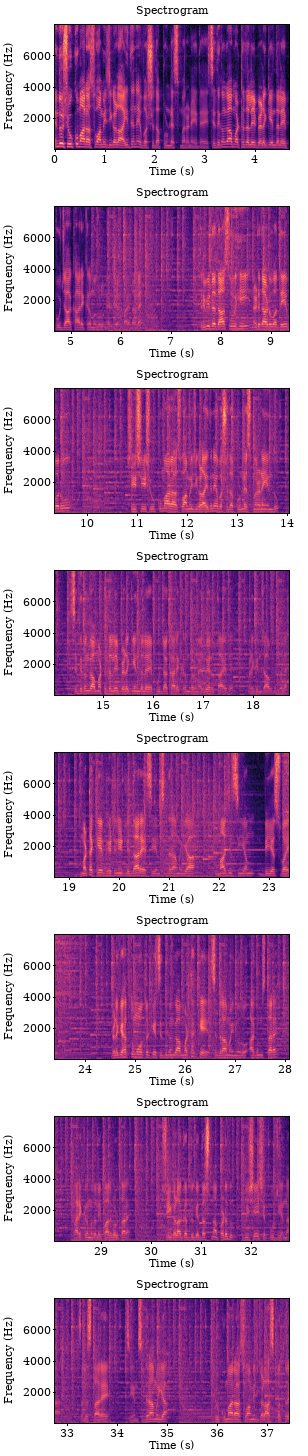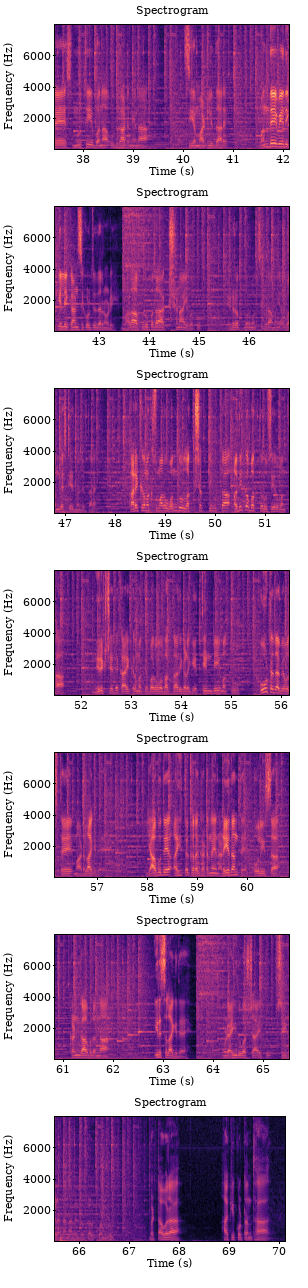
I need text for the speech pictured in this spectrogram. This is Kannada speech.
ಇಂದು ಶಿವಕುಮಾರ ಸ್ವಾಮೀಜಿಗಳ ಐದನೇ ವರ್ಷದ ಪುಣ್ಯ ಸ್ಮರಣೆ ಇದೆ. ಸಿದ್ಧಗಂಗಾ ಮಠದಲ್ಲಿ ಬೆಳಗ್ಗೆಯಿಂದಲೇ ಪೂಜಾ ಕಾರ್ಯಕ್ರಮಗಳು ನೆರವೇರ್ತಾ ಇದ್ದಾವೆ. ತ್ರಿವಿಧ ದಾಸೋಹಿ ನಡೆದಾಡುವ ದೇವರು ಶ್ರೀ ಶ್ರೀ ಶಿವಕುಮಾರ ಸ್ವಾಮೀಜಿಗಳ ಐದನೇ ವರ್ಷದ ಪುಣ್ಯ ಸ್ಮರಣೆ ಎಂದು ಸಿದ್ಧಗಂಗಾ ಮಠದಲ್ಲಿ ಬೆಳಗ್ಗೆಯಿಂದಲೇ ಪೂಜಾ ಕಾರ್ಯಕ್ರಮಗಳು ನೆರವೇರುತ್ತಾ ಇದೆ. ಬೆಳಗಿನ ಜಾವದಿಂದಲೇ ಮಠಕ್ಕೆ ಭೇಟಿ ನೀಡಲಿದ್ದಾರೆ ಸಿಎಂ ಸಿದ್ದರಾಮಯ್ಯ, ಮಾಜಿ ಸಿಎಂ ಬಿಎಸ್ವೈ ಬೆಳಗ್ಗೆ ಹತ್ತು ಮೂವತ್ತಕ್ಕೆ ಸಿದ್ಧಗಂಗಾ ಮಠಕ್ಕೆ ಸಿದ್ದರಾಮಯ್ಯನವರು ಆಗಮಿಸ್ತಾರೆ. ಕಾರ್ಯಕ್ರಮದಲ್ಲಿ ಪಾಲ್ಗೊಳ್ತಾರೆ ಶ್ರೀಗಳ ಗದ್ದುಗೆ ದರ್ಶನ ಪಡೆದು ವಿಶೇಷ ಪೂಜೆಯನ್ನು ಸಲ್ಲಿಸ್ತಾರೆ ಸಿಎಂ ಸಿದ್ದರಾಮಯ್ಯ. ಶಿವಕುಮಾರ ಸ್ವಾಮೀಜಿಗಳ ಆಸ್ಪತ್ರೆ ಸ್ಮೃತಿ ವನ ಉದ್ಘಾಟನೆಯನ್ನು ಸಿಎಂ ಮಾಡಲಿದ್ದಾರೆ. ಒಂದೇ ವೇದಿಕೆಯಲ್ಲಿ ಕಾಣಿಸಿಕೊಳ್ತಿದ್ದಾರೆ ನೋಡಿ, ಬಹಳ ಅಪರೂಪದ ಕ್ಷಣ ಇವತ್ತು. ಯಡಿಯೂರಪ್ಪನವರು ಮತ್ತು ಸಿದ್ದರಾಮಯ್ಯ ಒಂದೇ ಸ್ಟೇಜ್ನಲ್ಲಿರ್ತಾರೆ ಕಾರ್ಯಕ್ರಮಕ್ಕೆ ಸುಮಾರು ಒಂದು ಲಕ್ಷಕ್ಕಿಂತ ಅಧಿಕ ಭಕ್ತರು ಸೇರುವಂಥ ನಿರೀಕ್ಷೆ ಇದೆ. ಕಾರ್ಯಕ್ರಮಕ್ಕೆ ಬರುವ ಭಕ್ತಾದಿಗಳಿಗೆ ತಿಂಡಿ ಮತ್ತು ಊಟದ ವ್ಯವಸ್ಥೆ ಮಾಡಲಾಗಿದೆ. ಯಾವುದೇ ಅಹಿತಕರ ಘಟನೆ ನಡೆಯದಂತೆ ಪೊಲೀಸ ಕಣ್ಗಾವಲನ್ನು ಇರಿಸಲಾಗಿದೆ. ನೋಡಿ, ಐದು ವರ್ಷ ಆಯಿತು ಶ್ರೀಗಳನ್ನು ನಾವೆಲ್ಲರೂ ಕಳ್ಕೊಂಡು ಬಟ್ ಅವರ ಹಾಕಿಕೊಟ್ಟಂಥ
